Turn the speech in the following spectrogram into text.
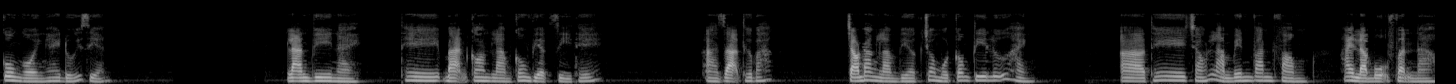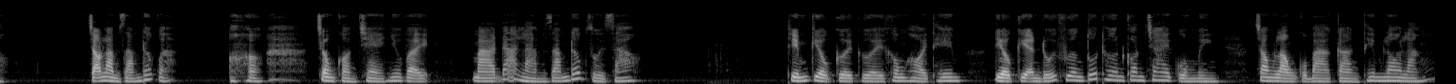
cô ngồi ngay đối diện. Lan Vi này, thế bạn con làm công việc gì thế? À dạ thưa bác, cháu đang làm việc cho một công ty lữ hành. À thế cháu làm bên văn phòng hay là bộ phận nào? Cháu làm giám đốc ạ. À? trông còn trẻ như vậy mà đã làm giám đốc rồi sao? Thiếm Kiều cười cười không hỏi thêm, điều kiện đối phương tốt hơn con trai của mình, trong lòng của bà càng thêm lo lắng.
